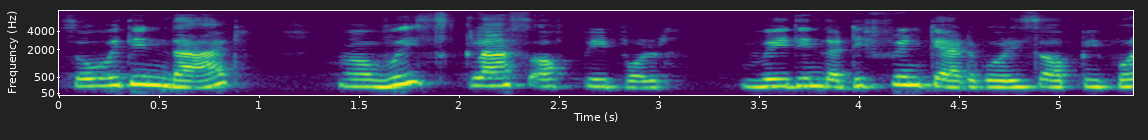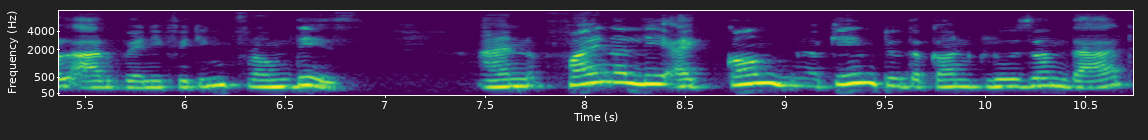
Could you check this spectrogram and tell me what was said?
So within that uh, which class of people within the different categories of people are benefiting from this and finally i come came to the conclusion that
